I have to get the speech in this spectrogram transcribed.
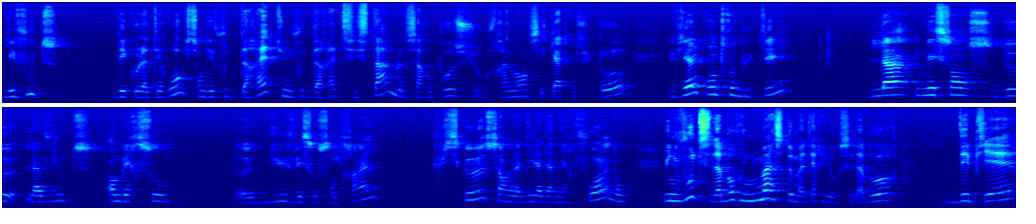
voûtes des collatéraux, qui sont des voûtes d'arête. Une voûte d'arête, c'est stable, ça repose sur vraiment ces quatre supports, vient contrebuter la naissance de la voûte en berceau du vaisseau central, puisque, ça on l'a dit la dernière fois, donc une voûte c'est d'abord une masse de matériaux, c'est d'abord des pierres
